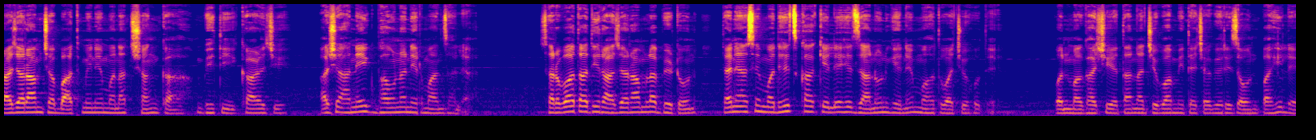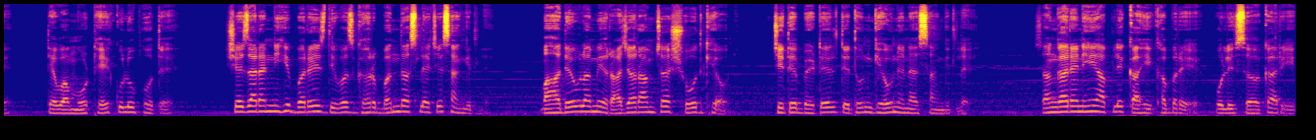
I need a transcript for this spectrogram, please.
राजारामच्या बातमीने मनात शंका भीती काळजी अशा अनेक भावना निर्माण झाल्या. सर्वात आधी राजारामला भेटून त्याने असे मध्येच का केले हे जाणून घेणे महत्त्वाचे होते. पण मघाशी येताना जेव्हा मी त्याच्या घरी जाऊन पाहिले तेव्हा मोठे कुलूप होते. शेजाऱ्यांनीही बरेच दिवस घर बंद असल्याचे सांगितले. महादेवला मी राजारामचा शोध घेऊन जिथे भेटेल तिथून घेऊन येण्यास सांगितले. संघाऱ्यांनीही आपले काही खबरे पोलीस सहकारी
